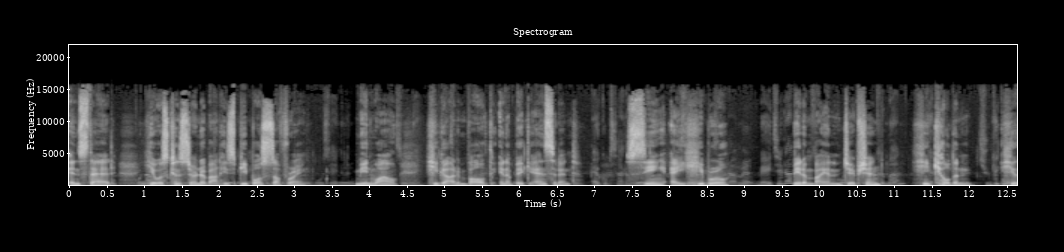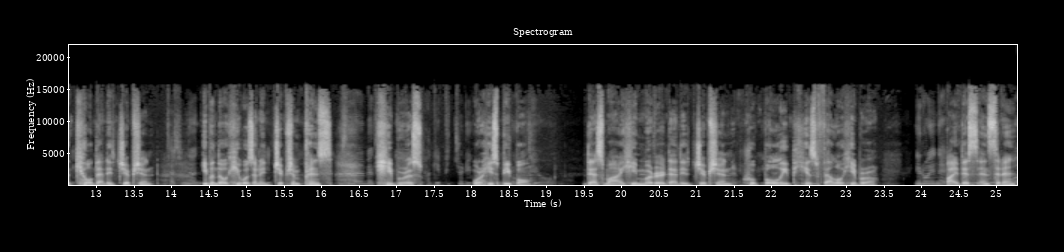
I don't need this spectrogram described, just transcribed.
Instead, he was concerned about his people's suffering. Meanwhile, he got involved in a big incident. Seeing a Hebrew beaten by an Egyptian, he killed an he killed that Egyptian. Even though he was an Egyptian prince, Hebrews were his people. That's why he murdered that Egyptian who bullied his fellow Hebrew. By this incident,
